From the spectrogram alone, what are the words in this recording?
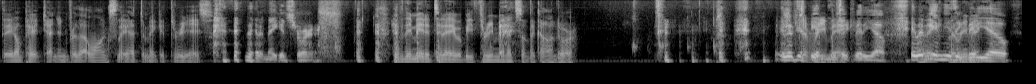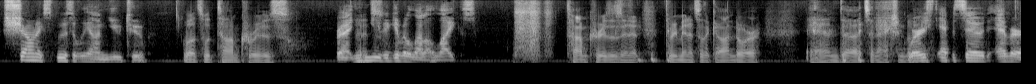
they don't pay attention for that long, so they had to make it three days. they had to make it shorter. if they made it today, it would be three minutes of the Condor. it would just be a music video. It would be a music video shown exclusively on YouTube. Well, it's with Tom Cruise. Right. You That's- need to give it a lot of likes. Tom Cruise is in it. Three minutes of the Condor, and uh, it's an action movie. Worst episode ever.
